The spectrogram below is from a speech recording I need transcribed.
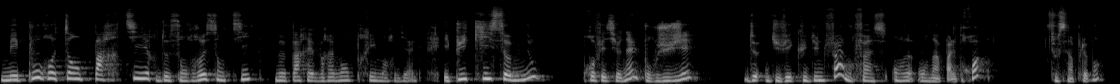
mais pour autant partir de son ressenti me paraît vraiment primordial. Et puis qui sommes-nous, professionnels, pour juger du vécu d'une femme? Enfin, on n'a pas le droit, tout simplement.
